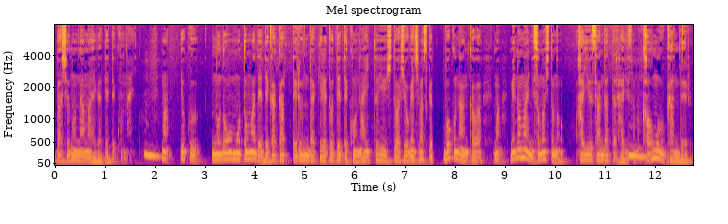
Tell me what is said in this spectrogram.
場所の名前が出てこない。うん、まあ、よく喉元まで出かかってるんだけれど出てこないという人は表現しますけど、僕なんかは、まあ、目の前にその人の俳優さんだったら俳優さんの顔も浮かんでる。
